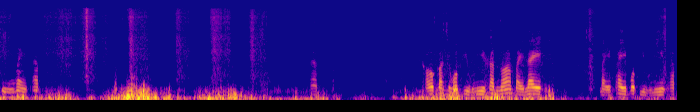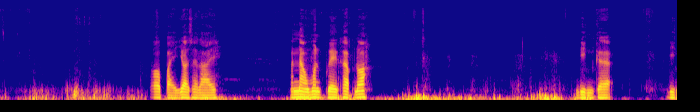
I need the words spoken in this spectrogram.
ทิ้งไว้ครับครับ เขาก็สว่าผิวนี้ครับเนาะใบไล่ใบไผ่บ่ผิวนี้ครับ ต่อไปยอดสลาย มันเน่ามันเปื่อยครับเนาะดินก็ดิน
